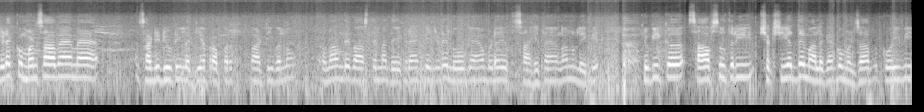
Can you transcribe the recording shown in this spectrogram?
ਜਿਹੜੇ ਘੁੰਮਣ ਸਾਹਿਬ ਹੈ ਮੈਂ ਸਾਡੀ ਡਿਊਟੀ ਲੱਗੀ ਹੈ ਪ੍ਰੋਪਰ ਪਾਰਟੀ ਵੱਲੋਂ। ਉਹਨਾਂ ਦੇ ਵਾਸਤੇ ਮੈਂ ਦੇਖ ਰਿਹਾ ਕਿ ਜਿਹੜੇ ਲੋਕ ਹੈ ਉਹ ਬੜੇ ਉਤਸ਼ਾਹਿਤ ਹੈ ਉਹਨਾਂ ਨੂੰ ਲੈ ਕੇ। ਕਿਉਂਕਿ ਇੱਕ ਸਾਫ਼ ਸੁਥਰੀ ਸ਼ਖਸੀਅਤ ਦੇ ਮਾਲਕ ਹੈ ਘੁੰਮਣ ਸਾਹਿਬ, ਕੋਈ ਵੀ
